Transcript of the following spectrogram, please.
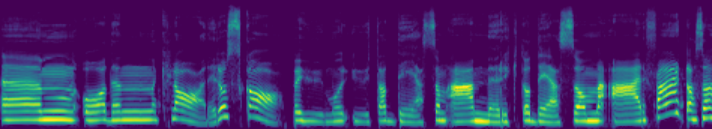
Um, og den klarer å skape humor ut av det som er mørkt og det som er fælt. Altså,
